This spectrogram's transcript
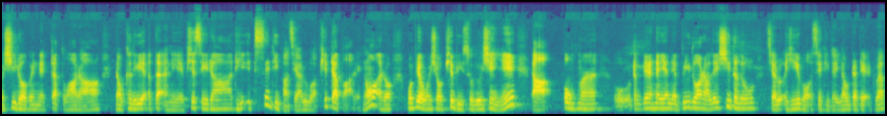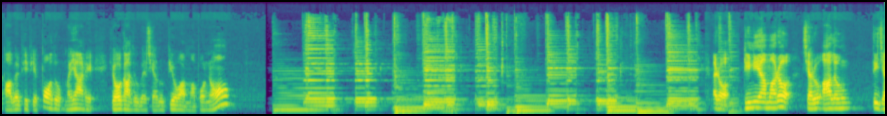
မရှိတော့ဘဲနဲ့တက်သတာနောက်ကလေးရဲ့အသက်အန္တရာယ်ဖြစ်စေတာဒီအဆင့်ထိပါဆရာတို့ကဖြစ်တတ်ပါတယ်เนาะအဲ့တော့ဝက်ပြက်ဝက်လျှော်ဖြစ်ပြီဆိုလို့ရှိရင်ဒါပုံမှန်ဟိုတကယ်နှစ်ရက်နဲ့ပြီးသွားတာလေးရှိသလိုဆရာတို့အရေးပေါ်အဆင့်ထိလည်းရောက်တတ်တဲ့အတွက်ဘာပဲဖြစ်ဖြစ်ပေါ့လို့မရတဲ့ယောဂလို့ပဲဆရာတို့ပြောရမှာပေါ့နော်အဲ့တော့ဒီနေရာမှာတော့ဆရာတို့အားလုံးသိကြ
